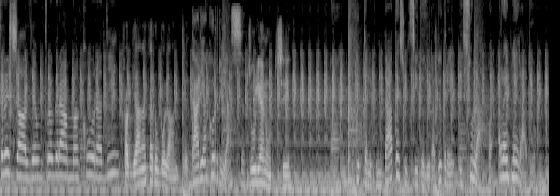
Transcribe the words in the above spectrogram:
Tre soldi è un programma a cura di Fabiana Carobolante, Daria Corrias, Giulia Nucci. Tutte le puntate sul sito di Radio 3 e sull'app RaiPlay Radio.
